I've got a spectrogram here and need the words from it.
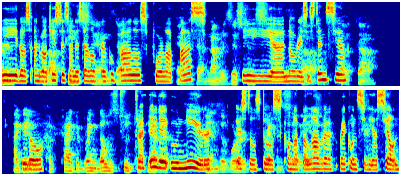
y los anabautistas han estado uh, preocupados por la uh, paz y no resistencia pero traté de unir estos dos con la palabra reconciliación.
